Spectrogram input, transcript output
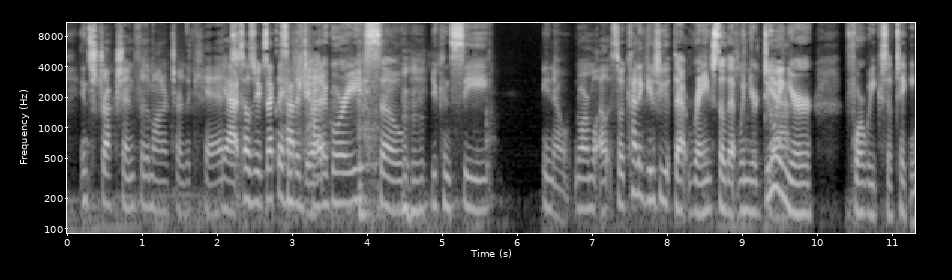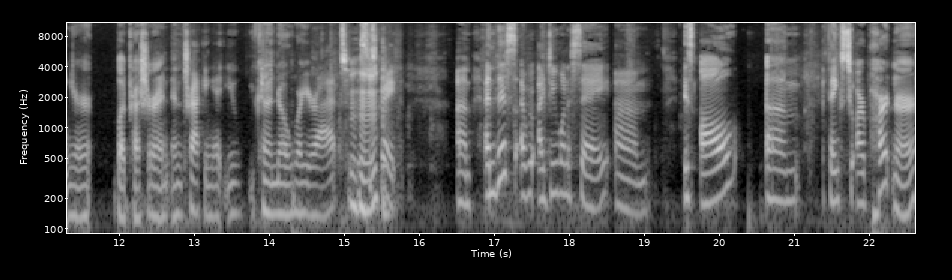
instruction for the monitor, the kit. Yeah. It tells you exactly how to do it. Mm-hmm. categories, so you can see, you know, normal. So it kind of gives you that range, so that when you're doing Yeah. your four weeks of taking your blood pressure and, and tracking it, you you kind of know where you're at. This Mm-hmm. is great. Um, and this, I, w- I do want to say, um, is all um, thanks to our partner,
